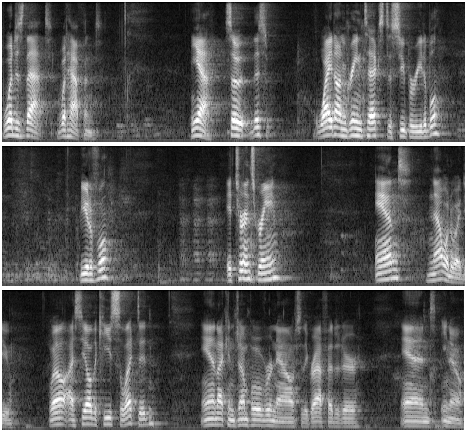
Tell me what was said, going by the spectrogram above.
What is that? What happened? Yeah, so this white on green text is super readable. Beautiful. It turns green. And now what do I do? Well, I see all the keys selected, and I can jump over now to the graph editor, and, you know,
